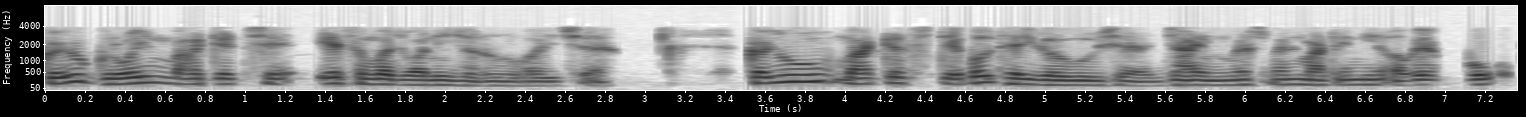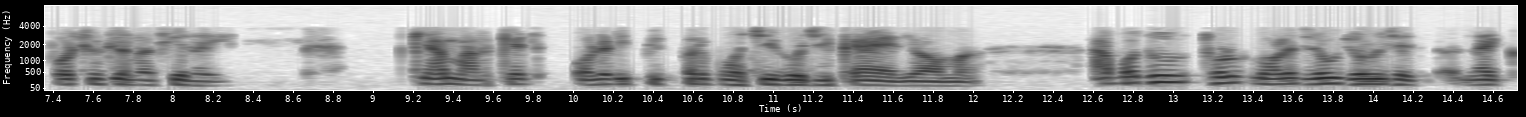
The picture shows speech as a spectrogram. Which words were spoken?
કયું ગ્રોઈંગ માર્કેટ છે એ સમજવાની જરૂર હોય છે. કયું માર્કેટ સ્ટેબલ થઈ ગયું છે, જ્યાં ઇન્વેસ્ટમેન્ટ માટેની હવે બહુ ઓપોર્ચ્યુનિટીઓ નથી રહી. ક્યાં માર્કેટ ઓલરેડી પીક પર પહોંચી ગયું છે, કયા એરિયામાં આ બધું થોડુંક નોલેજ રહેવું જરૂરી છે. લાઈક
